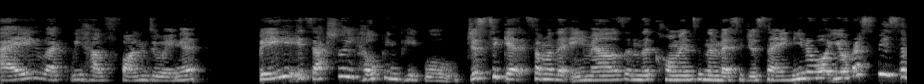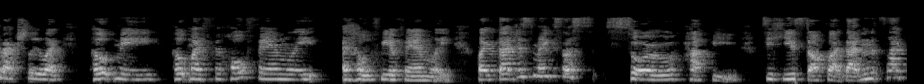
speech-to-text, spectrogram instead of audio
A, like we have fun doing it. B, it's actually helping people just to get some of the emails and the comments and the messages saying, you know what, your recipes have actually like helped me, help my f- whole family, a healthier family. Like that just makes us so happy to hear stuff like that. And it's like,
